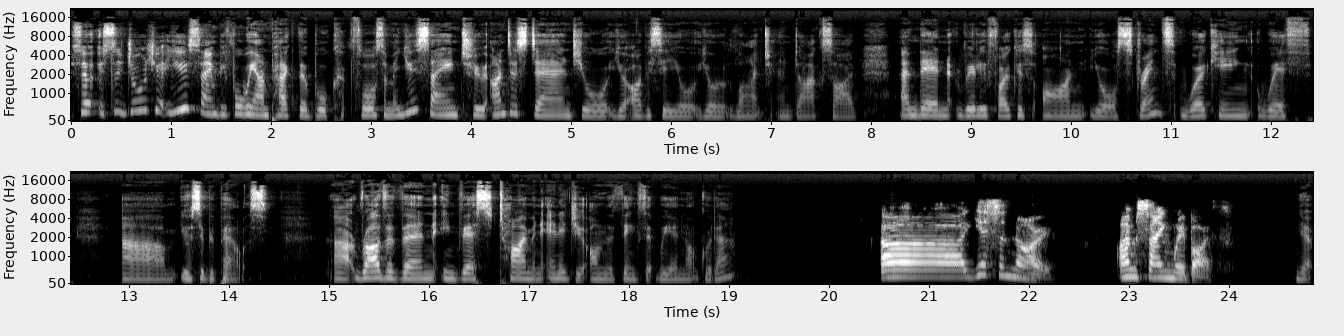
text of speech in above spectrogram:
So, so Georgia, are you saying before we unpack the book Flawsome, are you saying to understand your your obviously your your light and dark side, and then really focus on your strengths, working with um, your superpowers, uh, rather than invest time and energy on the things that we are not good at? Uh yes and no. I'm saying we're both. Yeah.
